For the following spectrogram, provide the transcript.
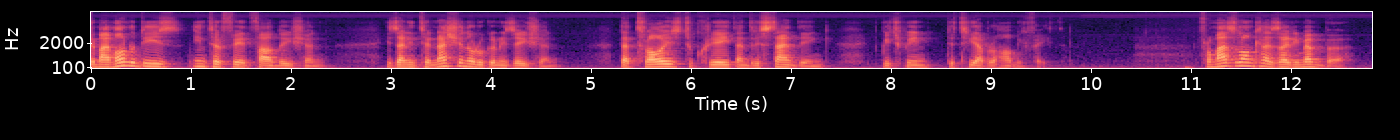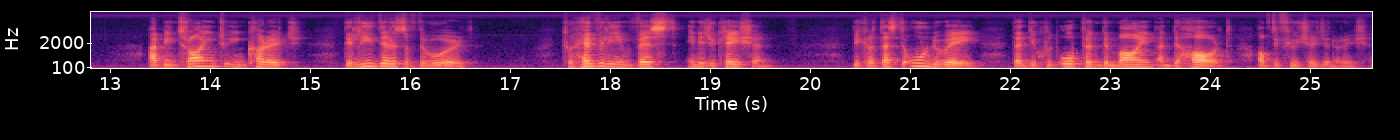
The Maimonides Interfaith Foundation is an international organization that tries to create understanding between the three Abrahamic faiths. From as long as I remember, I've been trying to encourage the leaders of the world to heavily invest in education because that's the only way that you could open the mind and the heart of the future generation.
